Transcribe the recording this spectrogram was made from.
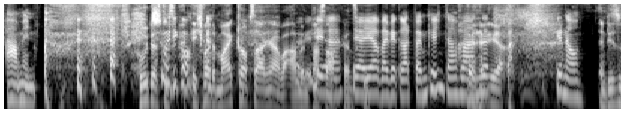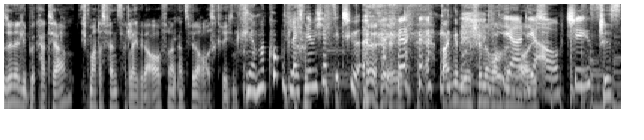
Amen. Gut, dass das, ich wollte Mic Drop sagen, aber Amen passt ja, auch ganz ja, gut. Ja, ja, weil wir gerade beim Kirchentag waren. Ne? ja. Genau. In diesem Sinne, liebe Katja, ich mache das Fenster gleich wieder auf und dann kannst du wieder rauskriechen. Ja, mal gucken, vielleicht nehme ich jetzt die Tür. Danke dir, schöne Woche. Ja, dir auch. Tschüss. Tschüss.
